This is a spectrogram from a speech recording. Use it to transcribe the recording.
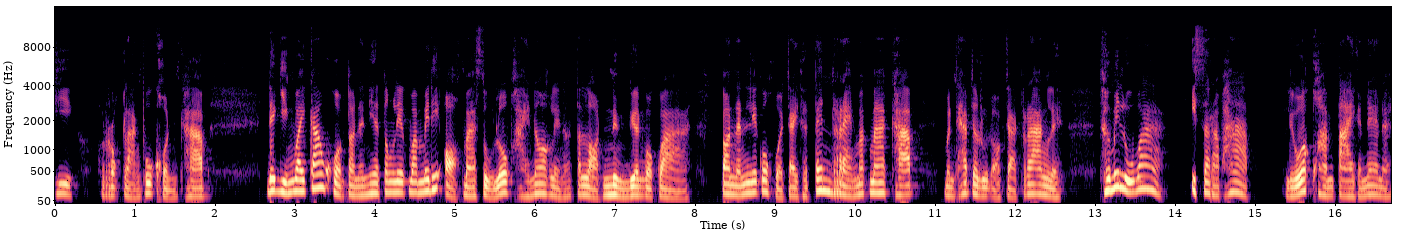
ที่รกล้างผู้คนครับ เด็กหญิงวัยเก้าขวบตอนนั้นเนี่ยต้องเรียกว่าไม่ได้ออกมาสู่โลกภายนอกเลยเนาะตลอดหนึ่งเดือนกว่าๆตอนนั้นเรียกว่าหัวใจเธอเต้นแรงมากๆครับ มันแทบจะหลุดออกจากร่างเลย เธอไม่รู้ว่าอิสรภาพ หรือว่าความตายกันแน่นะ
